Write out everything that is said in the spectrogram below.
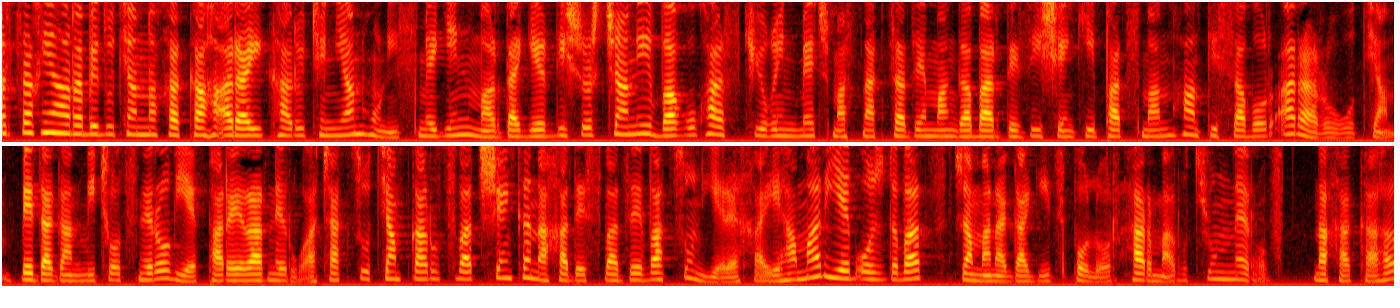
Արցախի հանրապետության նախագահ Արայիկ Հարությունյան հունիս 1-ին Մարտագերդի շրջանի Վաղուհաս քյուրին մեջ մասնակցած է Մանգաբարդեզի շենքի բացման հանդիսավոր արարողության։ Պետական միջոցներով եւ բարերարներու աջակցությամբ կառուցված շենքը նախադեсված է 60 երեխայի համար եւ օժտված ժամանակագից բոլոր հարմարություններով։ Նախագահը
